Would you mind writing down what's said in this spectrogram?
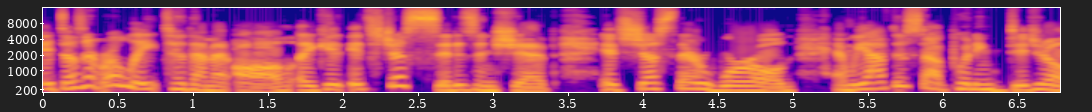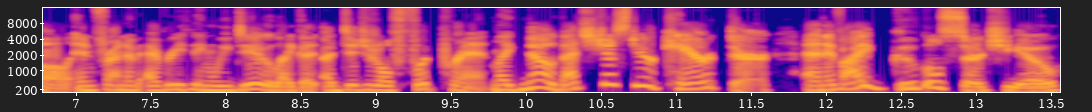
it doesn't relate to them at all. Like it, it's just citizenship. It's just their world. And we have to stop putting digital in front of everything we do, like a, a digital footprint. Like, no, that's just your character. And if I Google search you,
